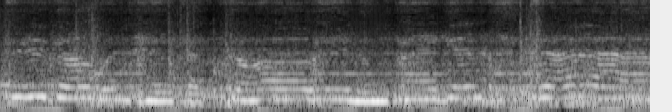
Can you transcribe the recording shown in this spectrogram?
뜨거운 해가 떠오르는 밝은 달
